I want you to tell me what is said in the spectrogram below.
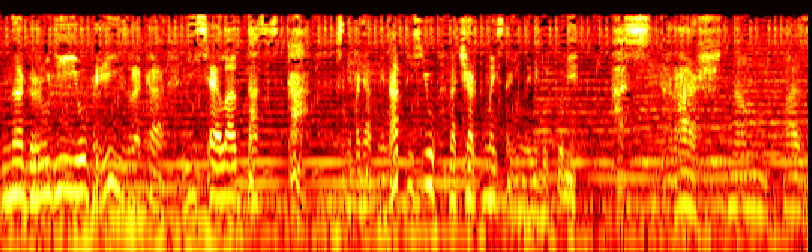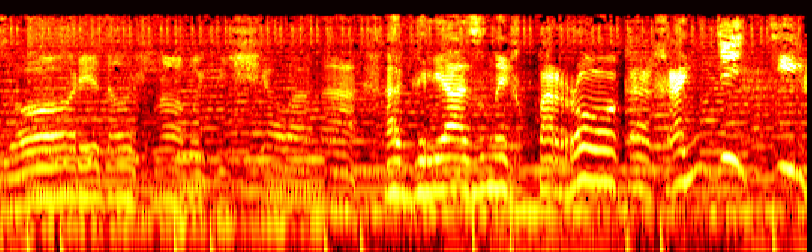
На груди у призрака висела доска с непонятной надписью, начертанной старинными буквами. О страшном позоре должно быть вещала она, о грязных пороках, о диких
